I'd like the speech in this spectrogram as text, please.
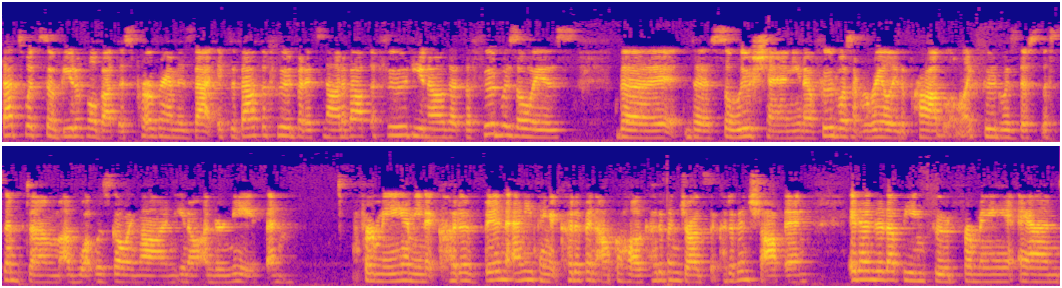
that's what's so beautiful about this program is that it's about the food, but it's not about the food, you know, that the food was always, the the solution you know food wasn't really the problem. Like food was just the symptom of what was going on you know underneath. And for me i mean it could have been anything. It could have been alcohol. It could have been drugs. It could have been shopping. It ended up being food for me. And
